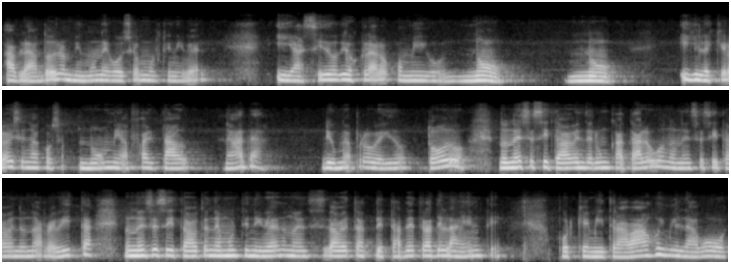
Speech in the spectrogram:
hablando de los mismos negocios multinivel. Y ha sido Dios claro conmigo, no, no. Y les quiero decir una cosa, no me ha faltado nada. Dios me ha proveído todo. No necesitaba vender un catálogo, no necesitaba vender una revista, no necesitaba tener multinivel, no necesitaba estar, detrás de la gente, porque mi trabajo y mi labor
